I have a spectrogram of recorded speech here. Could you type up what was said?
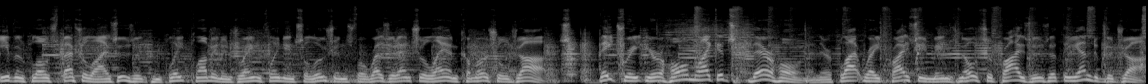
Even Flow specializes in complete plumbing and drain cleaning solutions for residential and commercial jobs. They treat your home like it's their home, and their flat rate pricing means no surprises at the end of the job.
